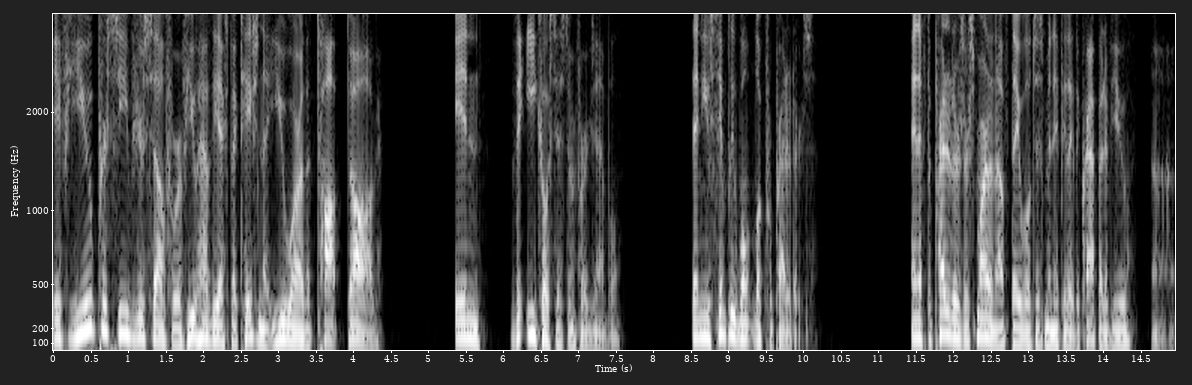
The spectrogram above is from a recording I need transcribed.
if you perceive yourself or if you have the expectation that you are the top dog in the ecosystem, for example, then you simply won't look for predators. And if the predators are smart enough, they will just manipulate the crap out of you uh,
